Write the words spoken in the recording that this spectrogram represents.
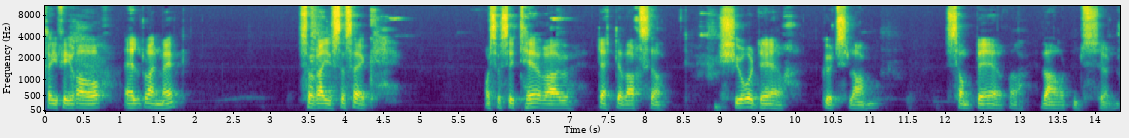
tre-fire år eldre enn meg, som reiser seg, og så siterer hun dette verset. Sjå der Guds lam som bærer verdens synd.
